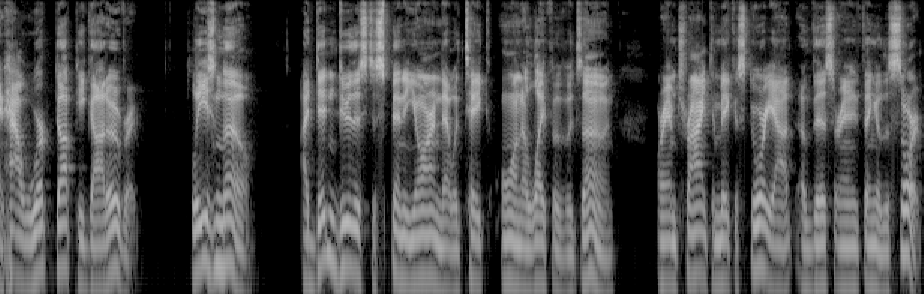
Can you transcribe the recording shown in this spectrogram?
and how worked up he got over it. Please know, I didn't do this to spin a yarn that would take on a life of its own, or am trying to make a story out of this or anything of the sort.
